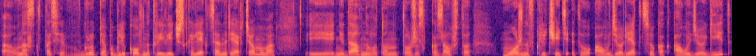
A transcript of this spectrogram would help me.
э, у нас, кстати, в группе опубликована краеведческая лекция Андрея Артемова, и недавно вот он тоже сказал, что можно включить эту аудиолекцию как аудиогид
